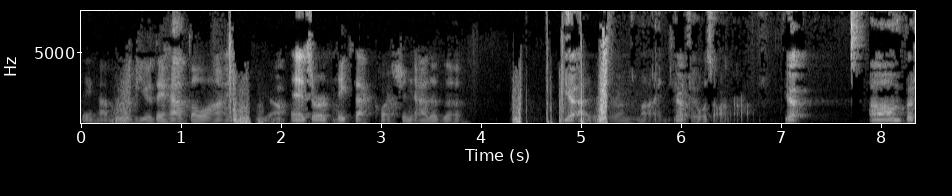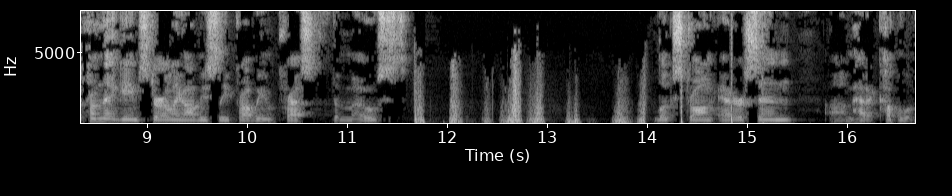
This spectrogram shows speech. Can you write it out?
they have the review, they have the line, yeah, and it sort of takes that question out of the yeah. out of everyone's mind Yep. if it was on or off. Yep. Um, but from that game, Sterling obviously probably impressed the most. Looked strong. Ederson um, had a couple of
